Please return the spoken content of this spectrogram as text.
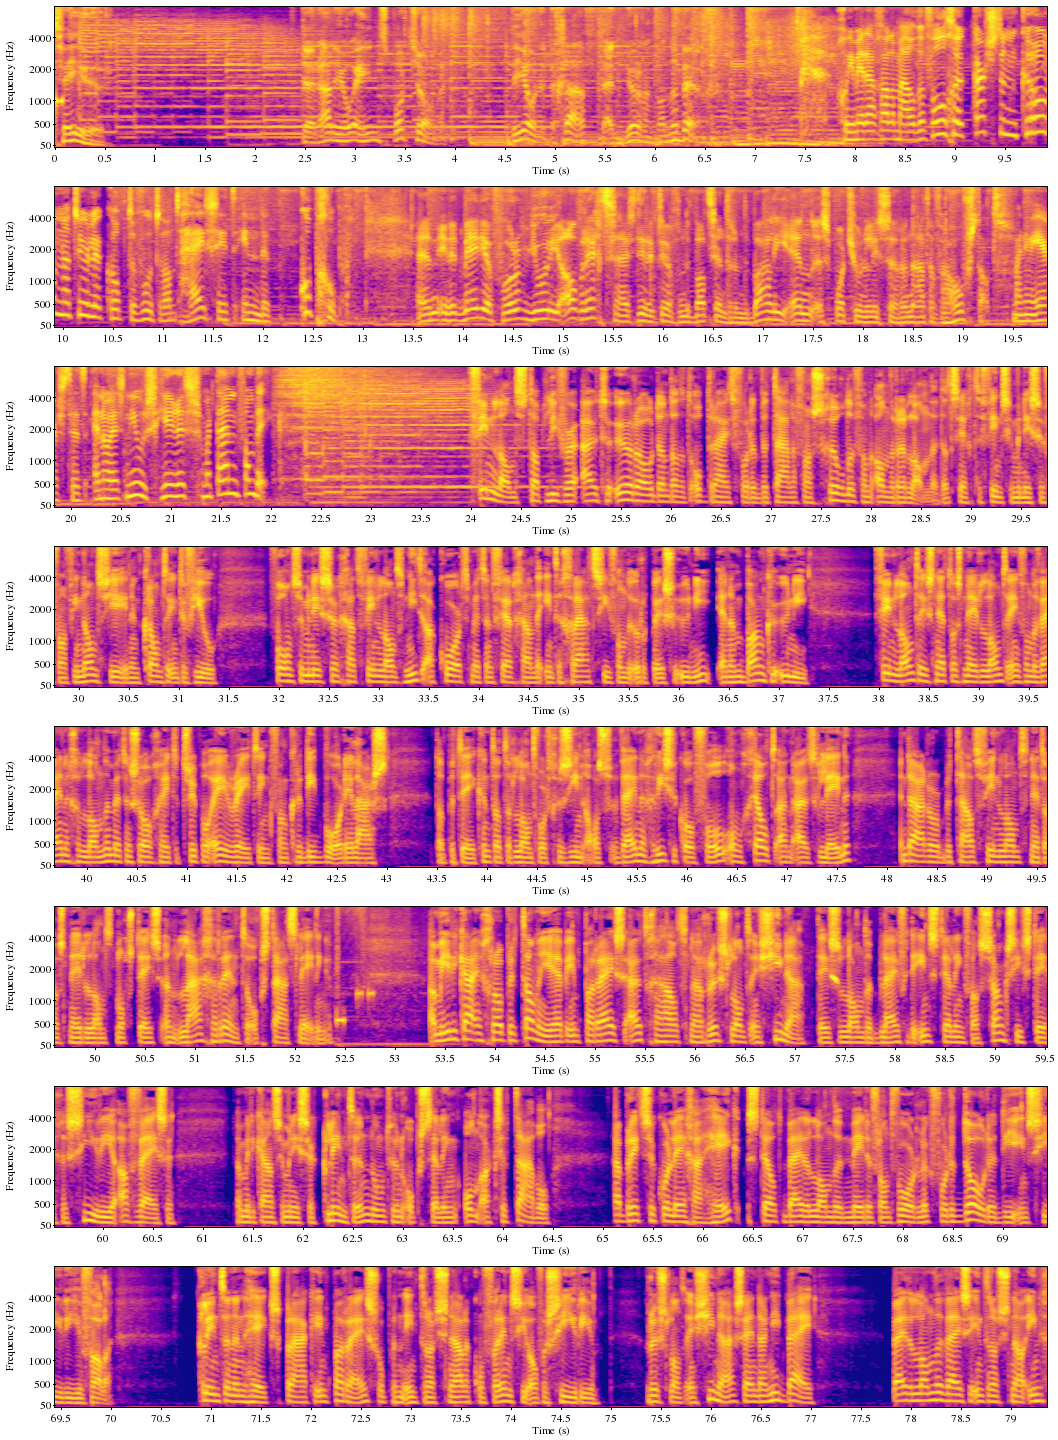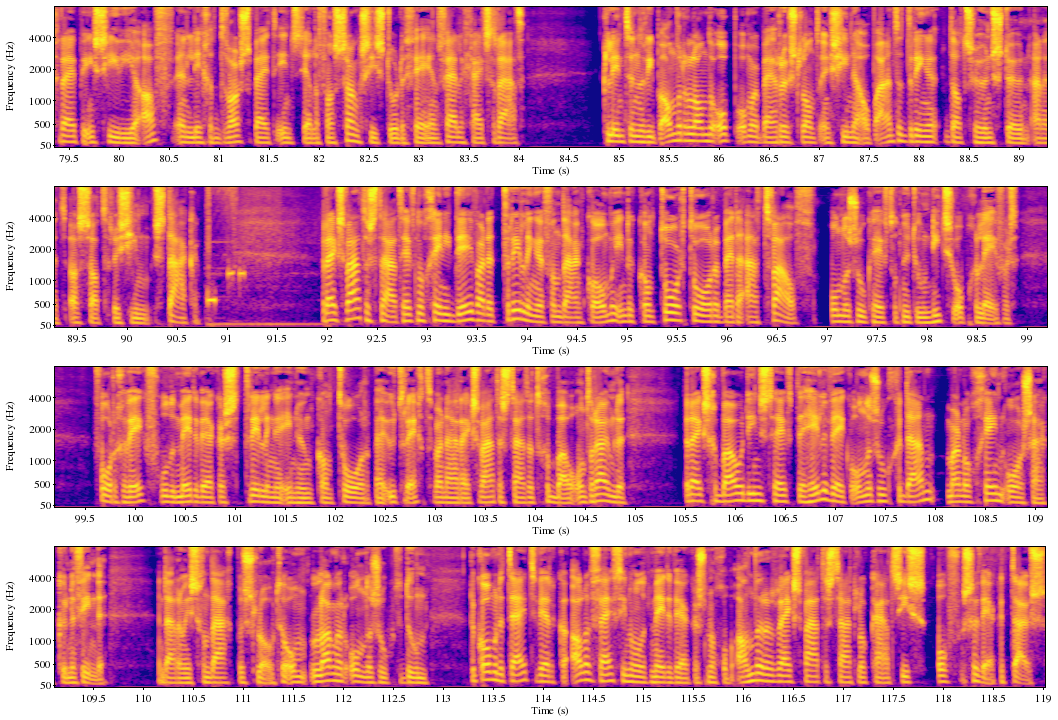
2 uur. De Radio 1 Sportzomer. Dionne de Graaf en Jurgen van den Berg. Goedemiddag allemaal. We volgen Karsten Kroon natuurlijk op de voet, want hij zit in de kopgroep. En in het mediaforum Juri Albrecht, hij is directeur van debatcentrum De Bali... en sportjournaliste Renate Verhoofdstad. Maar nu eerst het NOS Nieuws. Hier is Martijn van Beek. Finland stapt liever uit de euro dan dat het opdraait voor het betalen van schulden van andere landen. Dat zegt de Finse minister van Financiën in een kranteninterview. Volgens de minister gaat Finland niet akkoord met een vergaande integratie van de Europese Unie en een bankenunie. Finland is net als Nederland een van de weinige landen met een zogeheten AAA-rating van kredietbeoordelaars. Dat betekent dat het land wordt gezien als weinig risicovol om geld aan uit te lenen en daardoor betaalt Finland, net als Nederland, nog steeds een lage rente op staatsleningen. Amerika en Groot-Brittannië hebben in Parijs uitgehaald naar Rusland en China. Deze landen blijven de instelling van sancties tegen Syrië afwijzen. De Amerikaanse minister Clinton noemt hun opstelling onacceptabel. Haar Britse collega Heek stelt beide landen mede verantwoordelijk... voor de doden die in Syrië vallen. Clinton en Heek spraken in Parijs op een internationale conferentie over Syrië. Rusland en China zijn daar niet bij... Beide landen wijzen internationaal ingrijpen in Syrië af... en liggen dwars bij het instellen van sancties door de VN-veiligheidsraad. Clinton riep andere landen op om er bij Rusland en China op aan te dringen... dat ze hun steun aan het Assad-regime staken. Rijkswaterstaat heeft nog geen idee waar de trillingen vandaan komen... in de kantoortoren bij de A12. Onderzoek heeft tot nu toe niets opgeleverd. Vorige week voelden medewerkers trillingen in hun kantoor bij Utrecht... waarna Rijkswaterstaat het gebouw ontruimde... Rijksgebouwendienst heeft de hele week onderzoek gedaan... maar nog geen oorzaak kunnen vinden. En daarom is vandaag besloten om langer onderzoek te doen. De komende tijd werken alle 1500 medewerkers nog op andere Rijkswaterstaatlocaties... of ze werken thuis.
